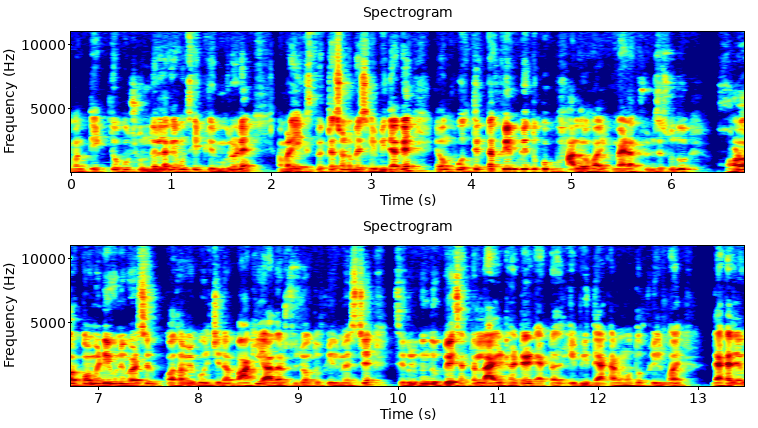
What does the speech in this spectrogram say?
আমার দেখতেও খুব সুন্দর লাগে এবং সেই ফিল্মগুলো নিয়ে আমার এক্সপেকটেশনও বেশ হেভি থাকে এবং প্রত্যেকটা ফিল্ম কিন্তু খুব ভালো হয়। ম্যাডাক ফিল্মসে শুধু হরর কমেডি ইউনিভার্সের কথা আমি বলছি না, বাকি আদার্স যত ফিল্ম এসছে। সেগুলো কিন্তু বেশ একটা লাইট হার্টেড একটা হেভি দেখার মতো ফিল্ম হয়। দেখা যাক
